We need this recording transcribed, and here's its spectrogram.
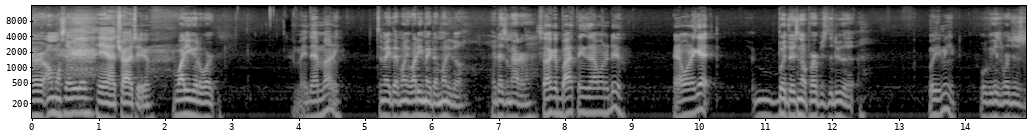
or almost every day? Yeah, I try to. Why do you go to work I made that money to make that money? Why do you make that money though? It doesn't matter. so I could buy things that I want to do and I want to get. But there's no purpose to do that. What do you mean? Well, because we're just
